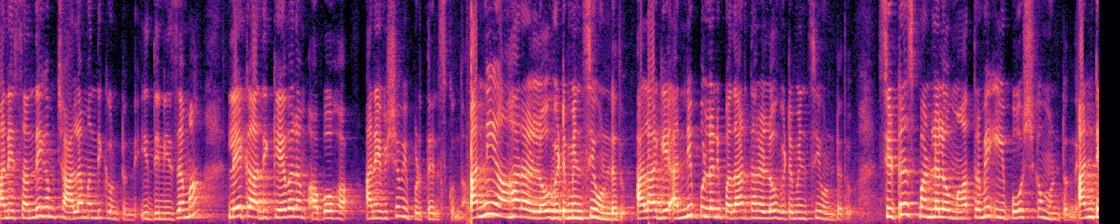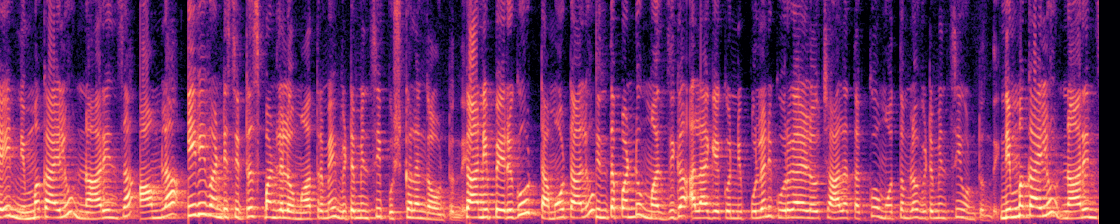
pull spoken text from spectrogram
అనే సందేహం చాలా మందికి ఉంటుంది. ఇది నిజమా? లేక అది కేవలం అపోహ అనే విషయం ఇప్పుడు తెలుసుకుందాం. అన్ని ఆహారాల్లో విటమిన్ సి ఉండదు. అలాగే అన్ని పుల్లని పదార్థాలలో విటమిన్ సి ఉండదు. సిట్రస్ పండ్లలో మాత్రమే ఈ పోషకం ఉంటుంది. అంటే నిమ్మకాయలు నారింజ ఆమ్లా ఇవి వంటి సిట్రస్ పండ్లలో మాత్రమే విటమిన్ సి పుష్కలంగా ఉంటుంది. కానీ పెరుగు టమోటాలు చింతపండు మజ్జిగ అలాగే కొన్ని పుల్లని కూరగాయలలో చాలా తక్కువ మొత్తంలో విటమిన్ సి ఉంటుంది. నిమ్మకాయలు నారింజ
